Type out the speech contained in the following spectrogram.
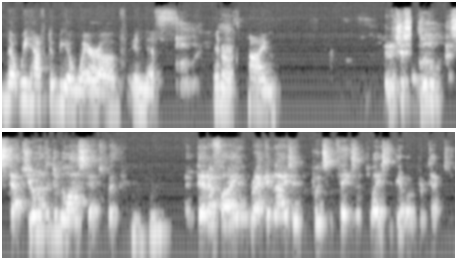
that we have to be aware of in this Absolutely. in this time. And it's just little steps. You don't have to do a lot of steps, but Mhm. identify it, recognize it, put some things in place to be able to protect you.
